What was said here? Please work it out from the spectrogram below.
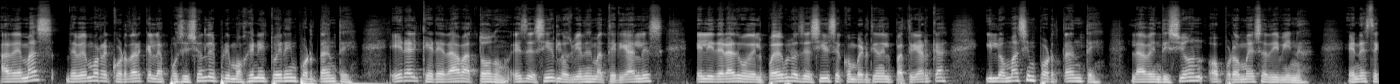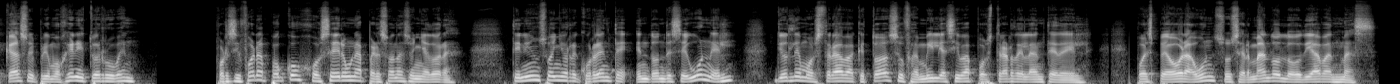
Además, debemos recordar que la posición del primogénito era importante, era el que heredaba todo, es decir, los bienes materiales, el liderazgo del pueblo, es decir, se convertía en el patriarca, y lo más importante, la bendición o promesa divina. En este caso, el primogénito es Rubén. Por si fuera poco, José era una persona soñadora. Tenía un sueño recurrente en donde, según él, Dios le mostraba que toda su familia se iba a postrar delante de él, pues peor aún, sus hermanos lo odiaban más.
